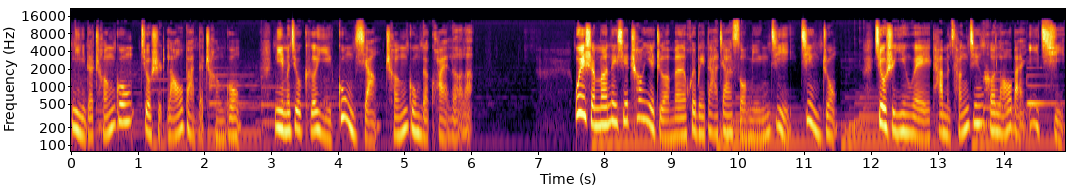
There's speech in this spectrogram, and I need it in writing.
你的成功就是老板的成功。你们就可以共享成功的快乐了。为什么那些创业者们会被大家所铭记、敬重？就是因为他们曾经和老板一起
